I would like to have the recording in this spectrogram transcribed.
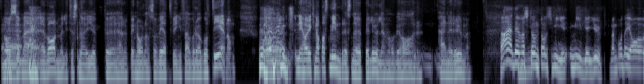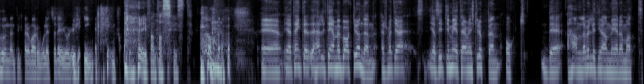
För oss som är, är van med lite snödjup eh, här uppe i Norrland så vet vi ungefär vad du har gått igenom. Och ni har ju knappast mindre snö uppe i Luleå än vad vi har här nere i Umeå. Nej, det var mm. stundtals midjedjupt, men både jag och hunden tyckte det var roligt, så det gjorde ju ingenting. det är fantastiskt. Eh, jag tänkte det här lite grann med bakgrunden, eftersom att jag, jag sitter med i tävlingsgruppen och det handlar väl lite grann mer om att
